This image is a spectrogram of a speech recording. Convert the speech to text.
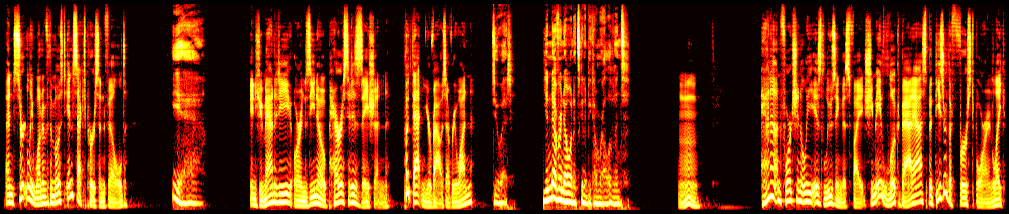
and certainly one of the most insect person filled. Yeah. Inhumanity or in xenoparasitization. Put that in your vows, everyone. Do it. You never know when it's going to become relevant. Hmm. Hannah, unfortunately, is losing this fight. She may look badass, but these are the firstborn. Like,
